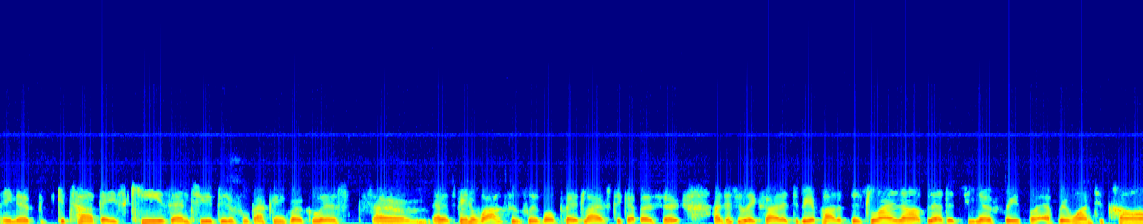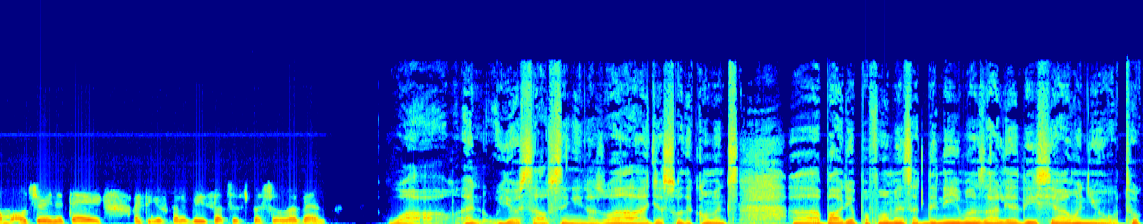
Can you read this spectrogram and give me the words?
you know, guitar, bass, keys, and two beautiful backing vocalists. Um, and it's been a while since we've all played live together. So I'm just really excited to be a part of this lineup. That it's you know free for everyone to come all during the day. I think it's going to be such a special event. Wow. And yourself singing as well. I just saw the comments uh, about your performance at the Nimas earlier this year when you took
